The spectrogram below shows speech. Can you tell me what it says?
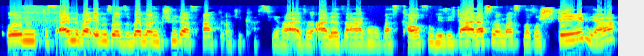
Und das eine war eben so, also wenn man Schüler fragt und auch die Kassierer, also alle sagen, was kaufen die sich da, lassen wir mal so stehen, ja.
